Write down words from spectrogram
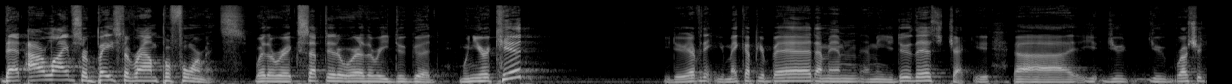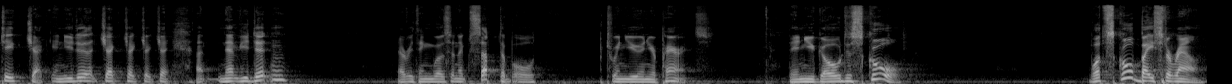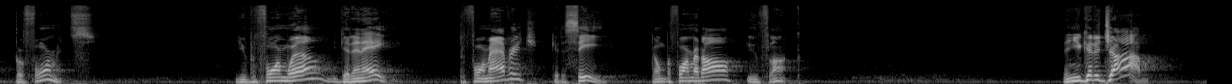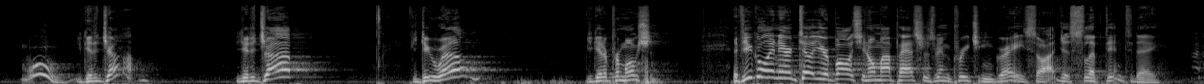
that our lives are based around performance, whether we're accepted or whether we do good. When you're a kid, you do everything. You make up your bed. I mean, I mean, you do this. Check. You, uh, you, you, you, brush your teeth. Check. And you do that. Check. Check. Check. Check. And if you didn't, everything wasn't acceptable between you and your parents. Then you go to school. What's school based around? Performance. You perform well, you get an A. Perform average, get a C. Don't perform at all, you flunk. Then you get a job. Woo, you get a job. You get a job. If you do well, you get a promotion. If you go in there and tell your boss, you know, my pastor's been preaching grace, so I just slept in today.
